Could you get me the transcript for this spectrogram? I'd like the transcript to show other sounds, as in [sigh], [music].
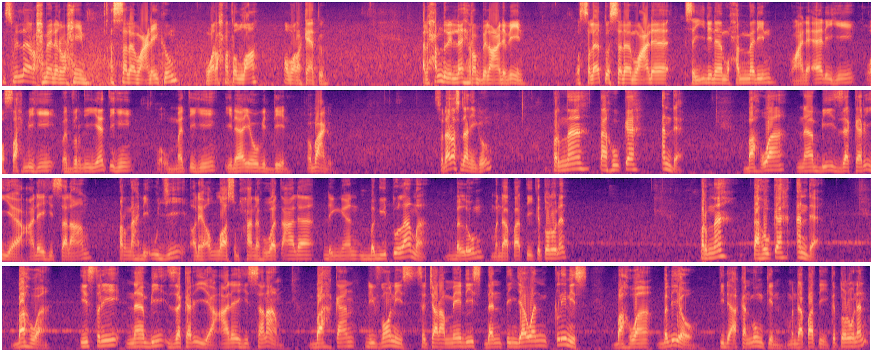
Bismillahirrahmanirrahim. Assalamualaikum warahmatullahi wabarakatuh. Alhamdulillahi rabbil alamin. Wassalatu wassalamu ala sayyidina Muhammadin wa ala alihi wa sahbihi wa dhurriyyatihi wa ummatihi ila yaumiddin. Wa ba'du. Saudara-saudariku, pernah tahukah Anda bahwa Nabi Zakaria alaihi salam pernah diuji oleh Allah Subhanahu wa taala dengan begitu lama belum mendapati keturunan? Pernah tahukah Anda bahwa istri Nabi Zakaria alaihi salam bahkan divonis secara medis dan tinjauan klinis bahwa beliau tidak akan mungkin mendapati keturunan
